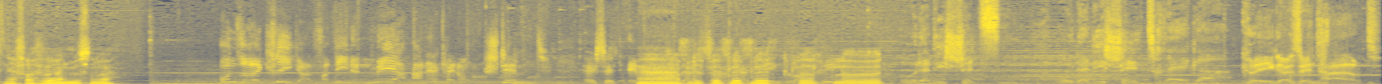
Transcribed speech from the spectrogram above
den ja verhören müssen, wa? Unsere Krieger verdienen mehr Anerkennung. Stimmt. Es sind immer Ah, blöd, blöd, blöd, blöd, blöd, blöd. Oder die Schützen. Oder die Schildträger. Krieger sind hart.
